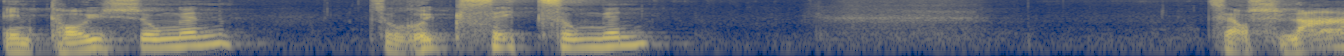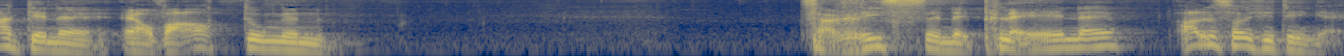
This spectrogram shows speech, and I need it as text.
Enttäuschungen, Zurücksetzungen, zerschlagene Erwartungen, zerrissene Pläne, all solche Dinge.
